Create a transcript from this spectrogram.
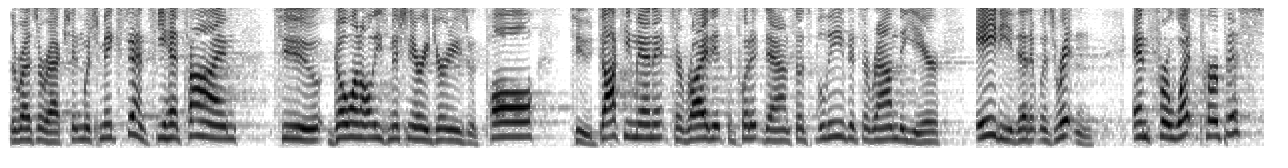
the resurrection, which makes sense. He had time to go on all these missionary journeys with Paul to document it, to write it, to put it down. So it's believed it's around the year 80 that it was written. And for what purpose?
